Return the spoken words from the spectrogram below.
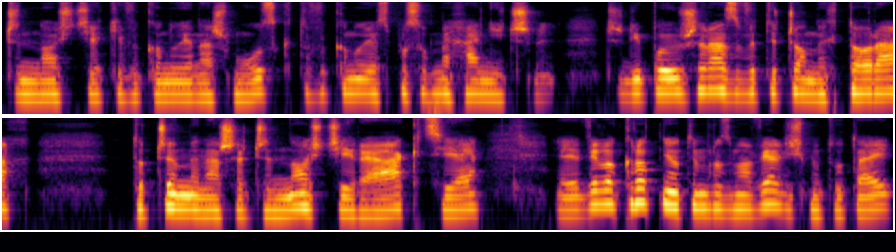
czynności, jakie wykonuje nasz mózg, to wykonuje w sposób mechaniczny, czyli po już raz wytyczonych torach toczymy nasze czynności, reakcje. E, wielokrotnie o tym rozmawialiśmy tutaj,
